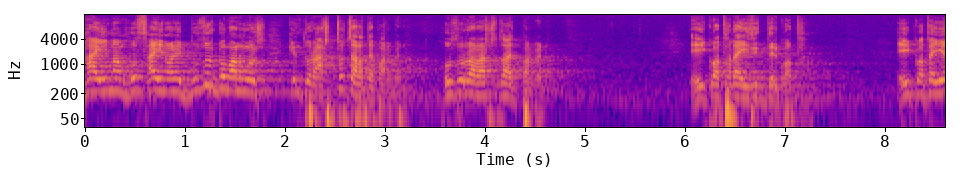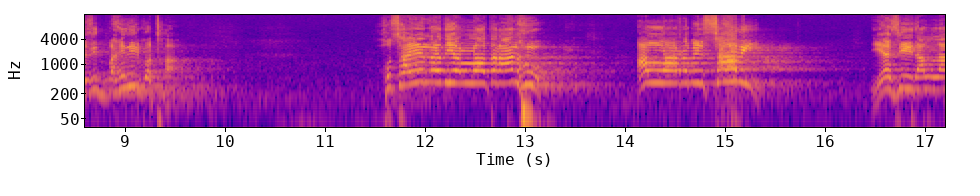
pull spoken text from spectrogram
হ্যাঁ ইমাম হোসাইন অনেক বুজুর্গ মানুষ, কিন্তু রাষ্ট্র চালাতে পারবে না। হুজুরা রাষ্ট্র চালাতে পারবে না। এই কথাটা ইজিদদের কথা। এই কথা ইয়েজিদ বাহিনীর কথা। হুসাইন রাদি আল্লাহ তার আনহু আল্লাহ নবীর সাহাবি। ইয়াজিদ আল্লাহ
